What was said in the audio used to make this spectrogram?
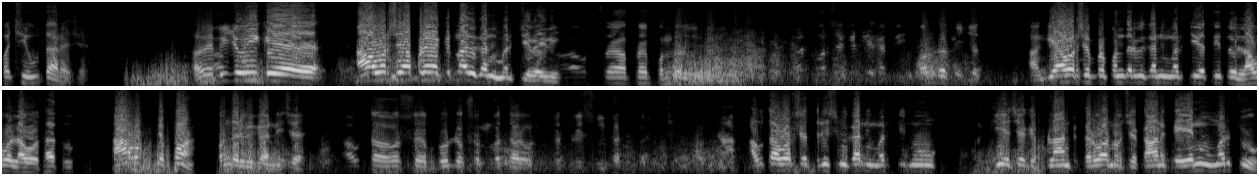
પછી ઉતારે છે. હવે બીજું ઈ કે આ વર્ષે આપણે કેટલા વીઘાની મરચી વાવી? આપણે પંદર વીઘાની. ગત વર્ષે કેટલી હતી? પંદરની જતી આ ગયા વર્ષે પણ પંદર વીઘાની મરચી હતી તો લાવો લાવો થતું. આ વખતે પણ પંદર વીઘાની છે. આવતા વર્ષે પ્રોડક્શન વધારવાનું છે ત્રીસ વીઘાની કર્યું છે. આવતા વર્ષે ત્રીસ વીઘાની મરચીનું કહે છે કે પ્લાન્ટ કરવાનો છે કારણ કે એનું મરચું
